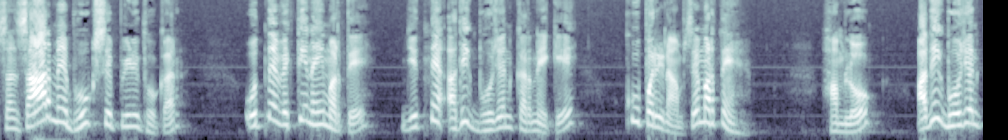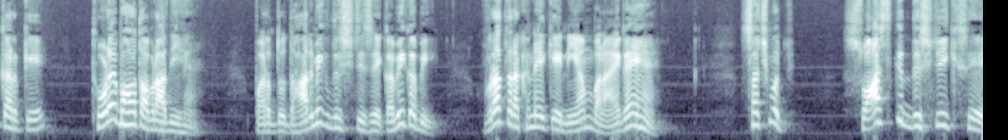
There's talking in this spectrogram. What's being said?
संसार में भूख से पीड़ित होकर उतने व्यक्ति नहीं मरते जितने अधिक भोजन करने के कुपरिणाम से मरते हैं। हम लोग अधिक भोजन करके थोड़े बहुत अपराधी हैं, परंतु धार्मिक दृष्टि से कभी कभी व्रत रखने के नियम बनाए गए हैं। सचमुच, स्वास्थ्य की दृष्टि से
